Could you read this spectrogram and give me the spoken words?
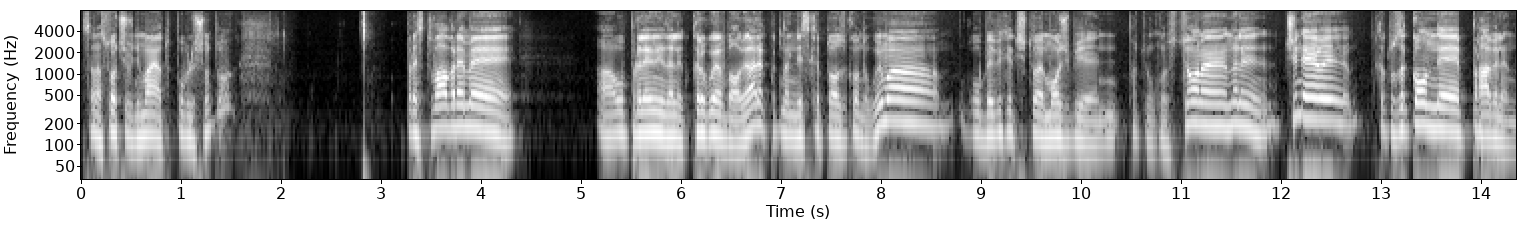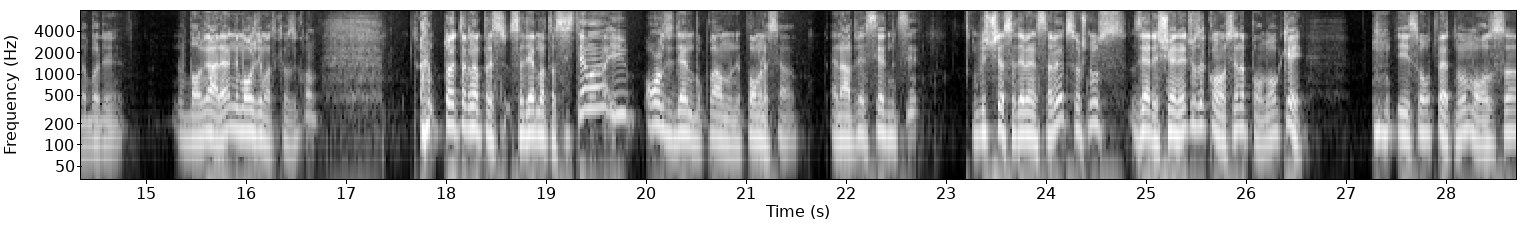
се насочи вниманието публичното. През това време а, определени нали, кръгове в България, които нали, не искат този закон да го има, го обявиха, че той може би е противоконституционен, нали, че не е, като закон не е правилен да бъде в България, не може да има такъв закон. той тръгна през съдебната система и онзи ден, буквално, не помня сега, една-две седмици, Висшия съдебен съвет всъщност взе решение, че законът си е напълно окей. Okay. И съответно може да се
